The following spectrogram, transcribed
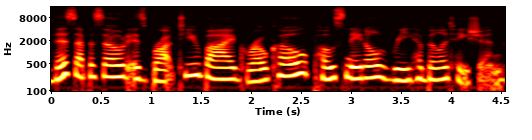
This episode is brought to you by GrowCo Postnatal Rehabilitation.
